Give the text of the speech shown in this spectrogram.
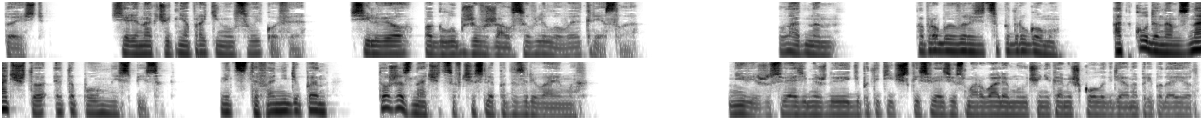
То есть Серенак чуть не опрокинул свой кофе. Сильвио поглубже вжался в лиловое кресло. Ладно, попробую выразиться по-другому. Откуда нам знать, что это полный список? Ведь Стефани Дюпен тоже значится в числе подозреваемых. Не вижу связи между ее гипотетической связью с Марвалем и учениками школы, где она преподает.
